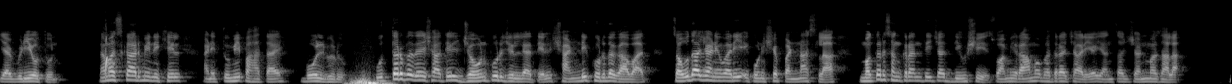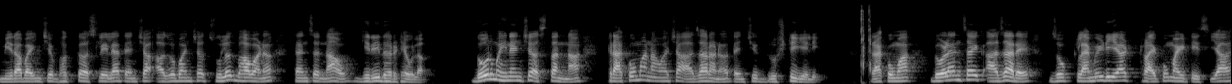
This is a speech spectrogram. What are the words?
या व्हिडिओतून. नमस्कार मी निखिल आणि तुम्ही पाहताय बोल भिडू. उत्तर प्रदेशातील जौनपूर जिल्ह्यातील शांडी खुर्द गावात चौदा जानेवारी एकोणीसशे पन्नासला मकर संक्रांतीच्या दिवशी स्वामी रामभद्राचार्य यांचा जन्म झाला. मीराबाईंचे भक्त असलेल्या त्यांच्या आजोबांच्या चुलत भावानं त्यांचं नाव गिरीधर ठेवलं. दोन महिन्यांचे असताना ट्रॅकोमा नावाच्या आजारानं त्यांची दृष्टी गेली. ट्रॅकोमा डोळ्यांचा एक आजार आहे जो क्लॅमिडिया ट्रायकोमायटिस या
